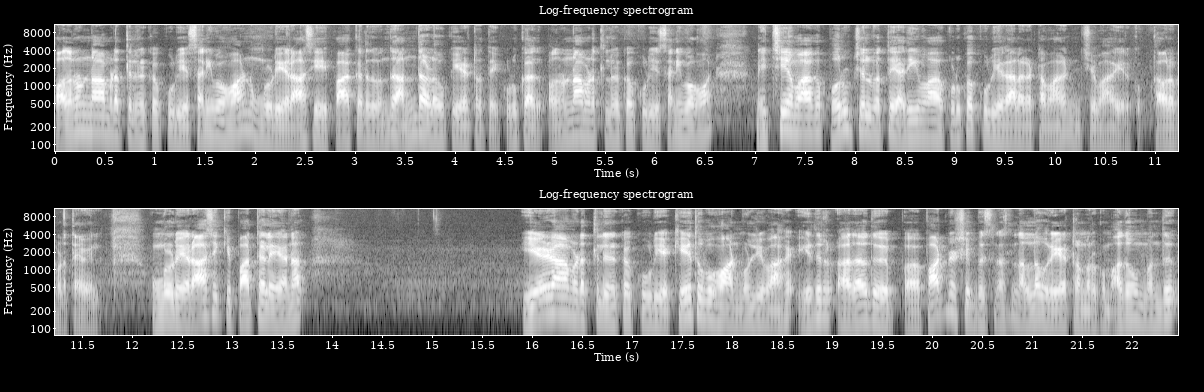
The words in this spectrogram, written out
பதினொன்றாம் இடத்தில் இருக்கக்கூடிய சனி பகவான் உங்களுடைய ராசியை பார்க்கறது வந்து அந்த அளவுக்கு ஏற்றத்தை கொடுக்காது. பதினொன்றாம் இடத்தில் இருக்கக்கூடிய சனி பகவான் நிச்சயமாக பொருட்செல்வத்தை அதிகமாக கொடுக்கக்கூடிய காலகட்டமாக நிச்சயமாக இருக்கும். கவலைப்பட தேவையில்லை. உங்களுடைய ராசிக்கு பார்த்தலையானால் ஏழாம் இடத்தில் இருக்கக்கூடிய கேது பகவான் மூலியமாக எதிர் அதாவது பார்ட்னர்ஷிப் பிஸ்னஸ் நல்ல ஒரு ஏற்றம் இருக்கும். அதுவும் வந்து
